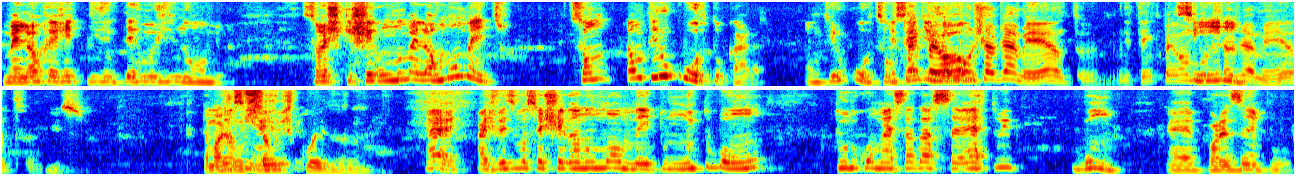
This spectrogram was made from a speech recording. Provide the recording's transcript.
Melhor que a gente diz em termos de nome. São as que chegam no melhor momento. São, é um tiro curto, cara. É um tiro curto. São e tem que pegar jogos. um bom chaveamento. E tem que pegar um Sim. bom chaveamento. Isso. É uma então, assim, junção assim, de coisas, né? É, às vezes você chega num momento muito bom, tudo começa a dar certo e bum. É, por exemplo,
